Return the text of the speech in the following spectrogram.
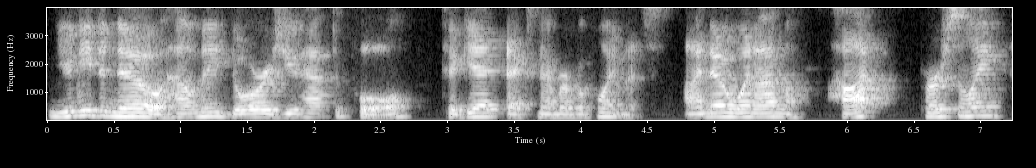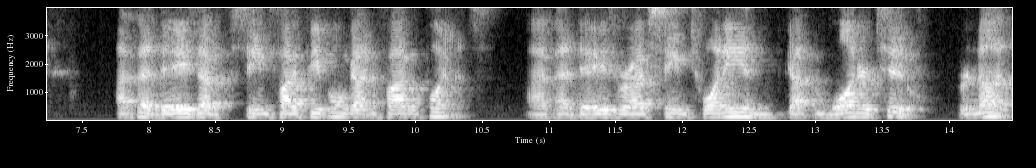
you need to know how many doors you have to pull to get X number of appointments. I know when I'm hot personally, I've had days I've seen five people and gotten five appointments. I've had days where I've seen 20 and gotten one or two or none.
